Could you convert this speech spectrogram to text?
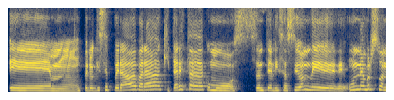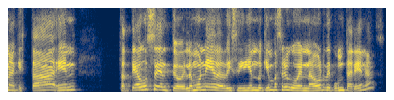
Em, pero que se esperaba para quitar esta como centralización de una persona que está en Santiago Centro, en La Moneda, decidiendo quién va a ser el gobernador de Punta Arenas,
